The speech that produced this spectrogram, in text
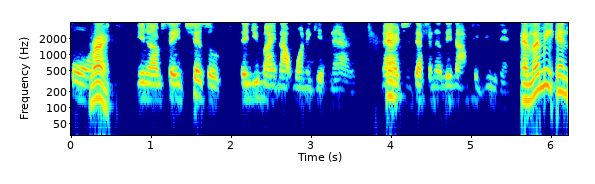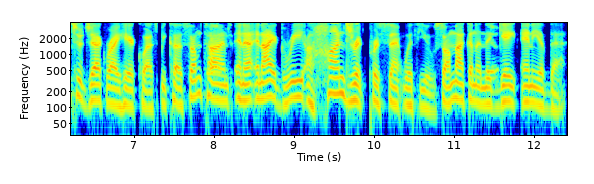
formed, right. you know what I'm saying, chiseled, then you might not want to get married. And- Marriage is definitely not for you then. And let me interject right here, Quest, because sometimes, and I, and I agree a hundred percent with you, so I'm not going to negate any of that.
